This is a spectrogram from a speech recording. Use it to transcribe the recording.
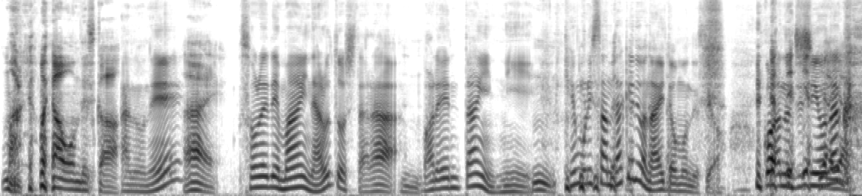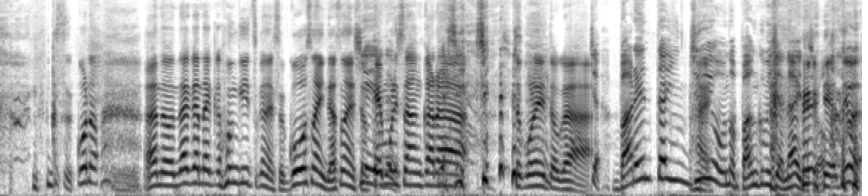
丸山野音ですか？あのねはい。それで前になるとしたら、うん。バレンタインうん。に煙さんだけではないと思うんですよ。これあの自信をなくす。このあのなかなか踏ん切りつかないですよ。ゴーサイン出さないでしょ。煙さんからチョコレートが。じゃあバレンタイン需要の番組じゃないでしょ。い。やでは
